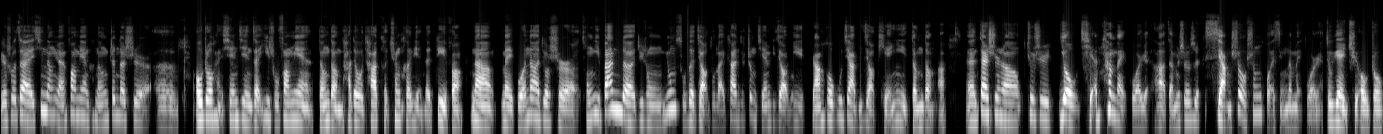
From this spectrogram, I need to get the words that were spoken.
比如说在新能源方面，可能真的是呃，欧洲很先进，在艺术方面等等，它都有它可圈可点的地方。那美国呢，就是从一般的这种庸俗的角度来看，就挣钱比较容易，然后物价比较便宜等等啊。嗯，但是呢，就是有钱的美国人啊，咱们说是享受生活型的美国人就。愿意去欧洲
